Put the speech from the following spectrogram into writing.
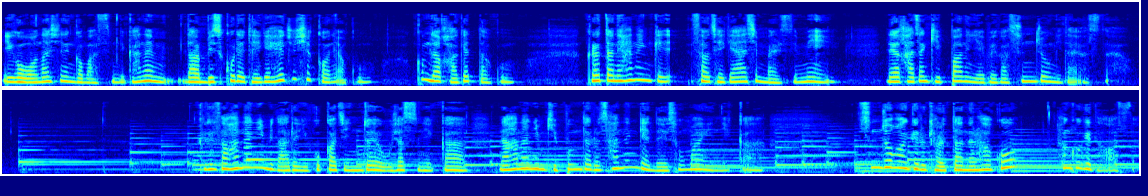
이거 원하시는 거 맞습니까? 하나님, 나 미스코리아 되게 해주실 거냐고. 그럼 내가 가겠다고. 그랬더니 하나님께서 제게 하신 말씀이 내가 가장 기뻐하는 예배가 순종이다였어요. 그래서 하나님이 나를 이곳까지 인도해 오셨으니까 나 하나님 기쁨대로 사는 게 내 소망이니까 순종하기로 결단을 하고 한국에 나왔어요.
